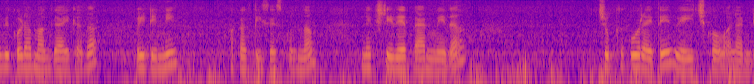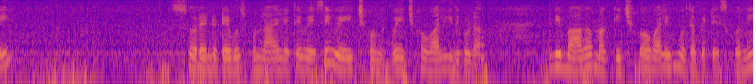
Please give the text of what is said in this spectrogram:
ఇవి కూడా మగ్గాయి కదా. వీటిని పక్కకు తీసేసుకుందాం. నెక్స్ట్ ఇదే ప్యాన్ మీద చుక్క కూర అయితే వేయించుకోవాలండి. సో రెండు టేబుల్ స్పూన్ల ఆయిల్ అయితే వేసి వేయించుకో వేయించుకోవాలి ఇది కూడా. ఇది బాగా మగ్గించుకోవాలి మూత పెట్టేసుకొని.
